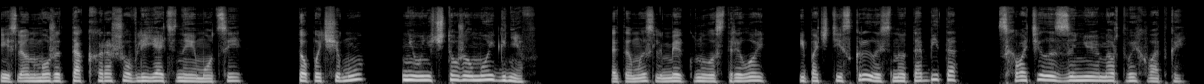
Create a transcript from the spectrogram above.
Если он может так хорошо влиять на эмоции, то почему не уничтожил мой гнев? Эта мысль мелькнула стрелой и почти скрылась, но Табита схватилась за нее мертвой хваткой.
